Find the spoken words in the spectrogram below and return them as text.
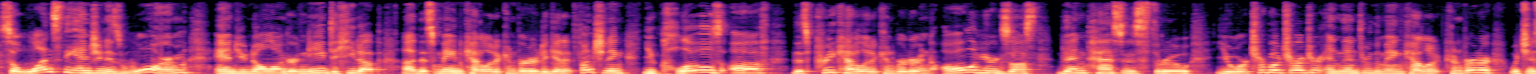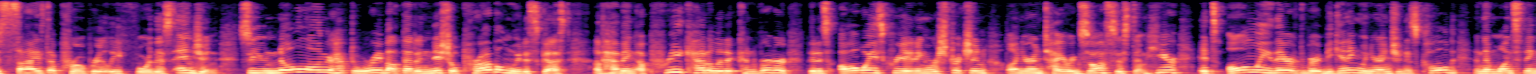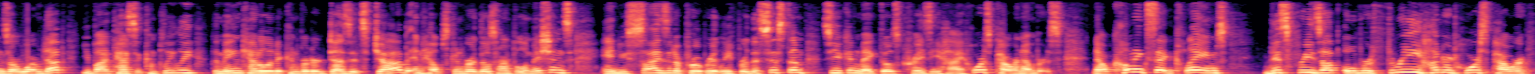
So once the engine is warm and you no longer need to heat up uh, this main catalytic converter to get it functioning, you close off this pre-catalytic converter and all of your exhaust then passes through your turbocharger and then through the main catalytic converter, which is sized appropriately for this engine. So you no longer have to worry about that initial problem we discussed of having a pre-catalytic converter that is always creating restriction on your entire exhaust system. Here, it's only there at the very beginning when your engine is cold cold, and then once things are warmed up, you bypass it completely. The main catalytic converter does its job and helps convert those harmful emissions, and you size it appropriately for the system so you can make those crazy high horsepower numbers. Now, Koenigsegg claims this frees up over 300 horsepower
